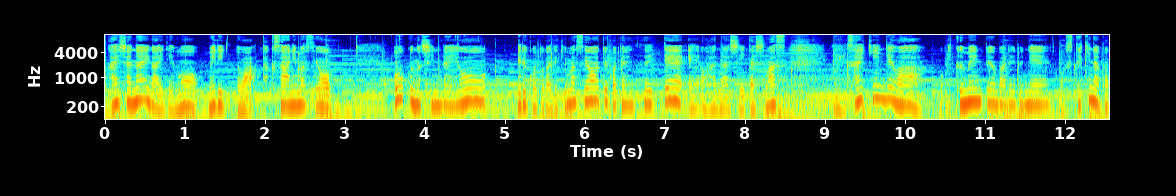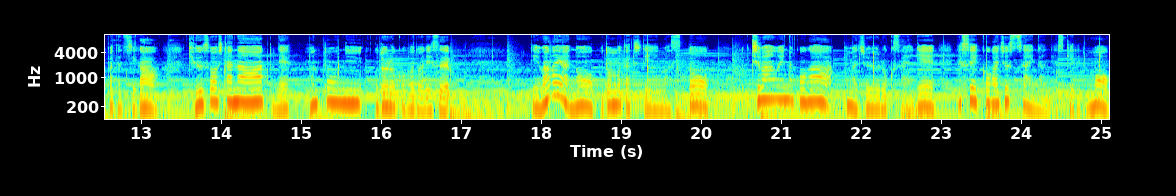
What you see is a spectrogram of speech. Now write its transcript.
会社内外でもメリットはたくさんありますよ。多くの信頼を得ることができますよということについてお話しいたします。最近ではこうイクメンと呼ばれるねこう素敵なパパたちが急増したなぁとね本当に驚くほどです。で我が家の子供たちで言いますと一番上の子が今16歳でで末っ子が10歳なんですけれども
